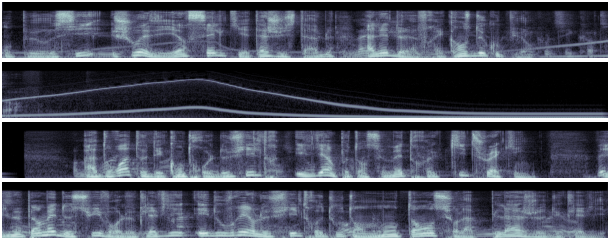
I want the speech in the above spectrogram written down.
On peut aussi choisir celle qui est ajustable à l'aide de la fréquence de coupure. À droite des contrôles de filtre, il y a un potentiomètre Key Tracking. Il me permet de suivre le clavier et d'ouvrir le filtre tout en montant sur la plage du clavier.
